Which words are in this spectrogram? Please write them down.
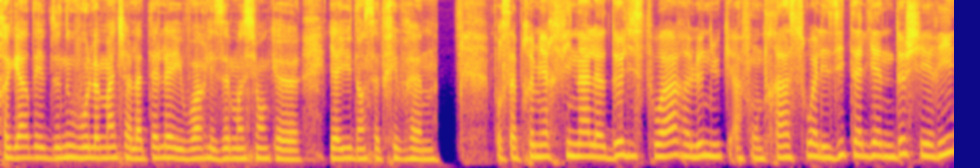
regarder de nouveau le match à la télé et voir les émotions qu'il y a eu dans cette riveraine. Pour sa première finale de l'histoire, le NUC affrontera soit les Italiennes de Chéry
